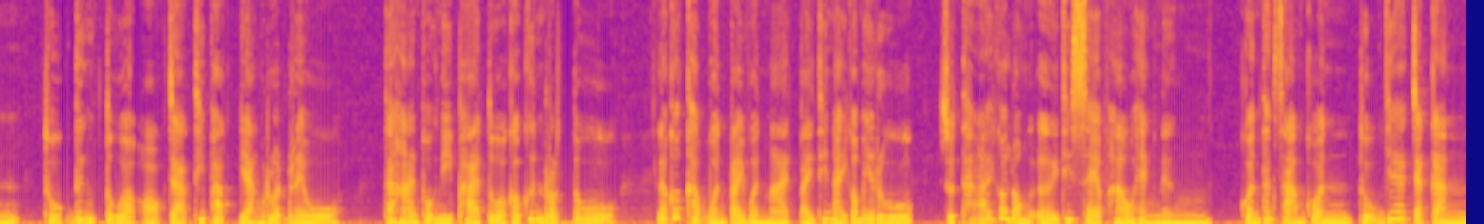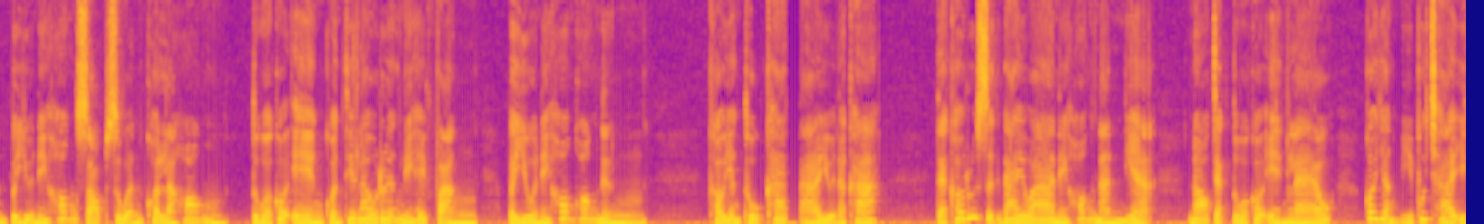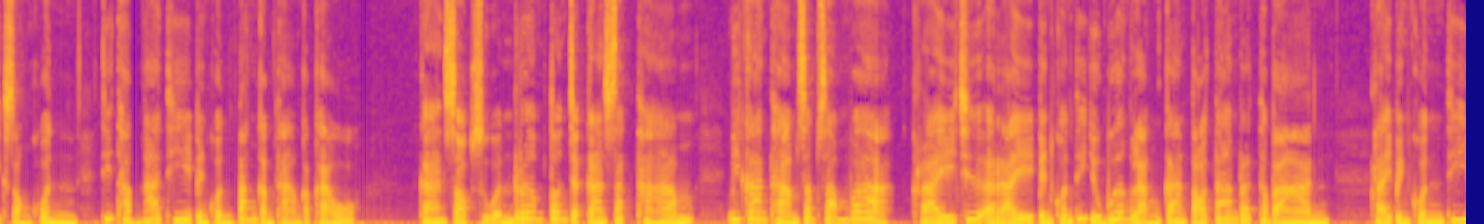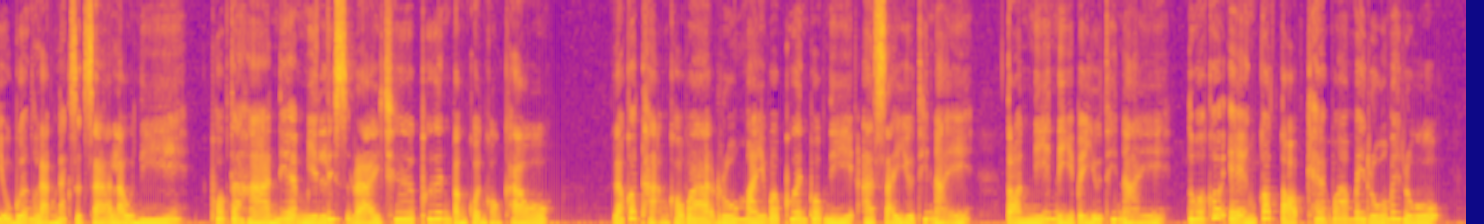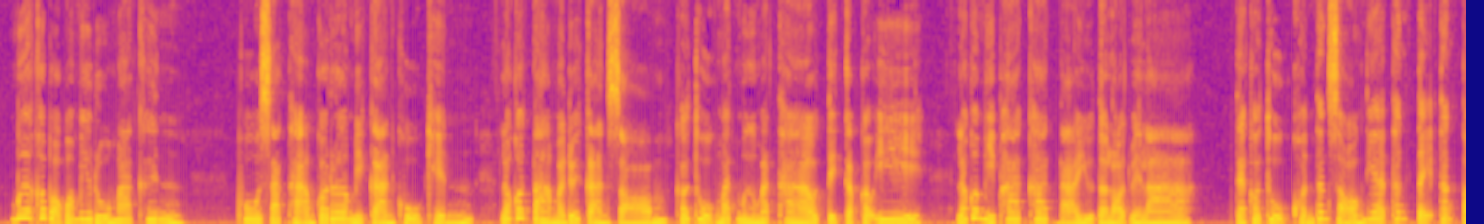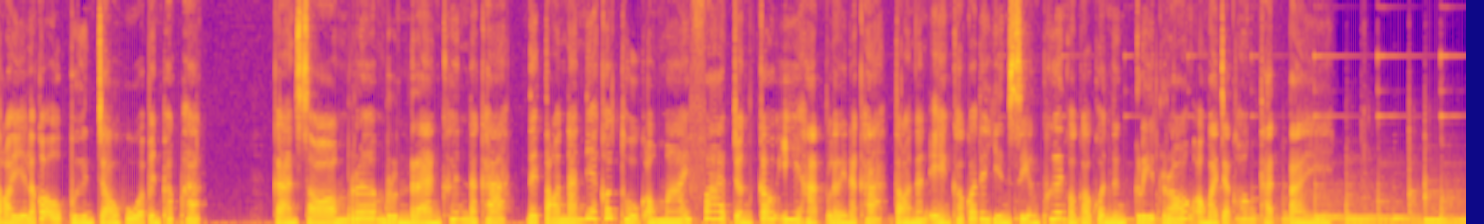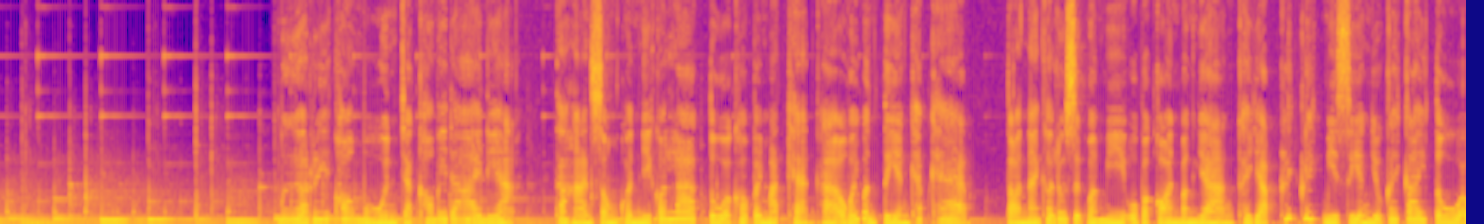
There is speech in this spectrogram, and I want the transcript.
ถูกดึงตัวออกจากที่พักอย่างรวดเร็ว ทหารพวกนี้พาตัวเขาขึ้นรถตู้ แล้วก็ขับวนไปวนมาไปที่ไหนก็ไม่รู้ สุดท้ายก็ลงเอยที่ safe house แห่งหนึ่งคนทั้งสามคนถูกแยกจากกันไปอยู่ในห้องสอบสวนคนละห้อง ตัวเขาเองคนที่เล่าเรื่องนี้ให้ฟังไปอยู่ในห้องห้องหนึ่ง เขายังถูกฆ่าตายอยู่นะคะ แต่เขารู้สึกได้ว่าในห้องนั้นเนี่ย นอกจากตัวเขาเองแล้ว ก็ยังมีผู้ชายอีกสองคนที่ทำหน้าที่เป็นคนตั้งคำถามกับเขา การสอบสวนเริ่มต้นจากการซักถาม มีการถามซ้ำๆว่า ใครชื่ออะไรเป็นคนที่อยู่เบื้องหลังการต่อต้านรัฐบาล ใครเป็นคนที่อยู่เบื้องหลังนักศึกษาเหล่านี้ พวกทหารเนี่ยมีลิสต์รายชื่อเพื่อนบางคนของเขา แล้วก็ถามเขาว่ารู้ไหมว่าเพื่อนพวกนี้อาศัยอยู่ที่ไหน ตอนนี้หนีไปอยู่ที่ไหน ตัวเขาเองก็ตอบแค่ว่าไม่รู้ไม่รู้ เมื่อเขาบอกว่าไม่รู้มากขึ้น ผู้ซักถามก็เริ่มมีการขู่เข็น แล้วก็ตามมาด้วยการซ้อม เขาถูกมัดมือมัดเท้าติดกับเก้าอี้ แล้วก็มีผ้าคาดตาอยู่ตลอดเวลาแต่เขาถูกคนทั้งสองเนี่ยทั้งเตะทั้งต่อยแล้วก็เอาปืนจ่อหัวเป็นพัก การซ้อมเริ่มรุนแรงขึ้นนะคะ ในตอนนั้นเนี่ยเขาถูกเอาไม้ฟาดจนเก้าอี้หักเลยนะคะ ตอนนั้นเองเขาก็ได้ยินเสียงเพื่อนของเขาคนหนึ่งกรีดร้องออกมาจากห้องถัดไป เมื่อรียกข้อมูลจากเขาไม่ได้เนี่ย ทหารสองคนนี้ก็ลากตัวเข้าไปมัดแขนขาเอาไว้บนเตียงแคบๆ ตอนนั้นเขารู้สึกว่ามีอุปกรณ์บางอย่าง ขยับคลิกๆ มีเสียงอยู่ใกล้ ๆ ตัว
